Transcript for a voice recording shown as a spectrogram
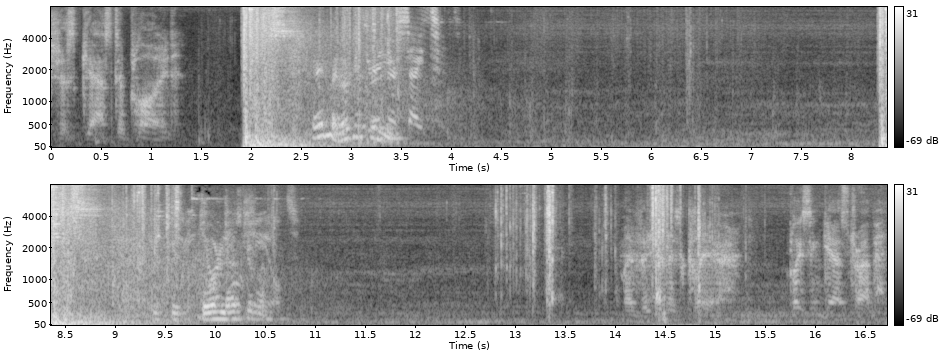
Noxious gas deployed. Hey, look at this. your sights. My vision is clear. Placing gas trap.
